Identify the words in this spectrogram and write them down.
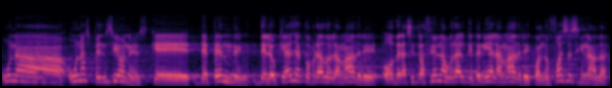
Una, unas pensiones que dependen de lo que haya cobrado la madre o de la situación laboral que tenía la madre cuando fue asesinada,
